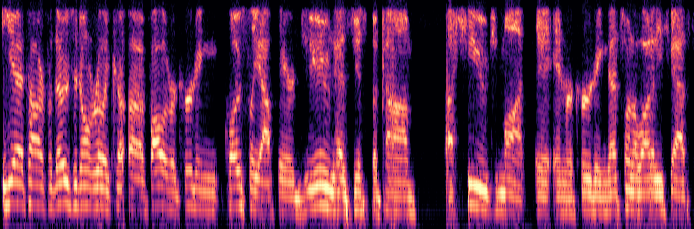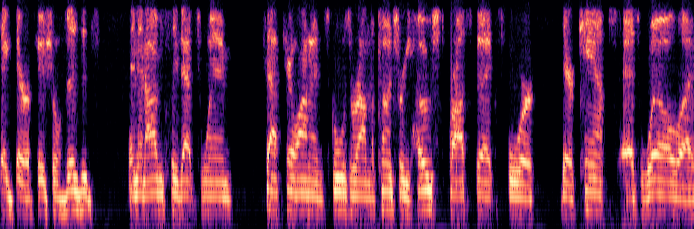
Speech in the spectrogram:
Yeah, Tyler, for those who don't really uh, follow recruiting closely out there, June has just become a huge month in, in recruiting. That's when a lot of these guys take their official visits. And then obviously that's when South Carolina and schools around the country host prospects for their camps as well, uh,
